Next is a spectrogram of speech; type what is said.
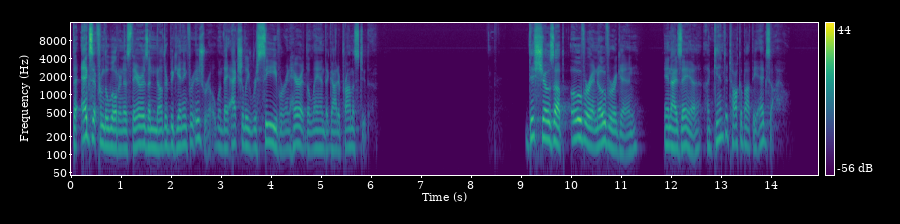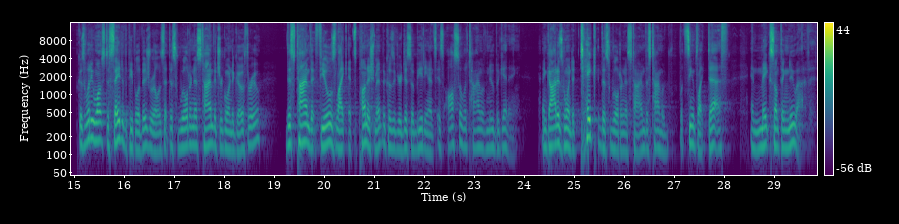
The exit from the wilderness there is another beginning for Israel when they actually receive or inherit the land that God had promised to them. This shows up over and over again in Isaiah, again to talk about the exile. Because what he wants to say to the people of Israel is that this wilderness time that you're going to go through, this time that feels like it's punishment because of your disobedience is also a time of new beginning. And God is going to take this wilderness time, this time of what seems like death, and make something new out of it.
